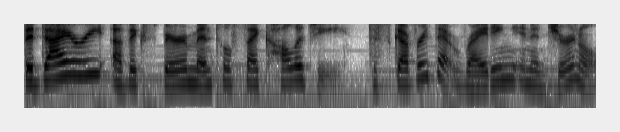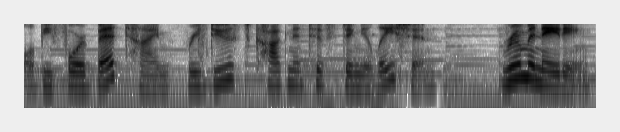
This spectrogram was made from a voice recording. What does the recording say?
the Diary of Experimental Psychology discovered that writing in a journal before bedtime reduced cognitive stimulation, ruminating,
